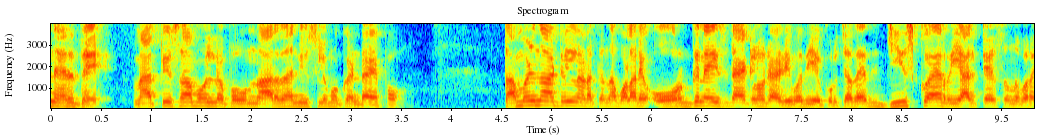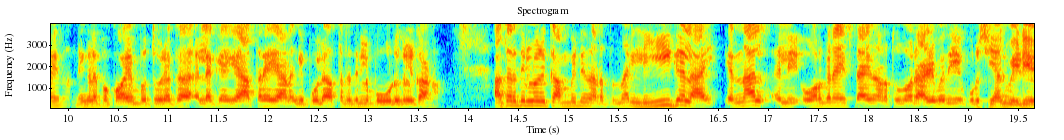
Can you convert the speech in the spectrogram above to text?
നേരത്തെ മാത്യു സാമുവലിനൊപ്പവും നാരദ ന്യൂസിലുമൊക്കെ ഉണ്ടായപ്പോൾ തമിഴ്നാട്ടിൽ നടക്കുന്ന വളരെ ഓർഗനൈസ്ഡ് ആയിട്ടുള്ള ഒരു അഴിമതിയെക്കുറിച്ച് അതായത് ജി സ്ക്വയർ റിയാലിറ്റേഴ്സ് എന്ന് പറയുന്ന നിങ്ങളിപ്പോൾ കോയമ്പത്തൂരൊക്കെ അല്ലൊക്കെ യാത്ര ചെയ്യുകയാണെങ്കിൽ പോലും അത്തരത്തിലുള്ള ബോർഡുകൾ കാണാം. അത്തരത്തിലുള്ള ഒരു കമ്പനി നടത്തുന്ന ലീഗലായി എന്നാൽ ഓർഗനൈസ്ഡ് ആയി നടത്തുന്ന ഒരു അഴിമതിയെക്കുറിച്ച് ഞാൻ വീഡിയോ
